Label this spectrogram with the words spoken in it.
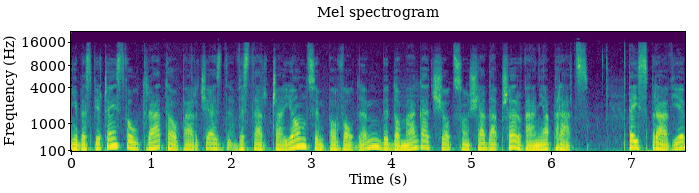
Niebezpieczeństwo utraty oparcia jest wystarczającym powodem, by domagać się od sąsiada przerwania prac. W tej sprawie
